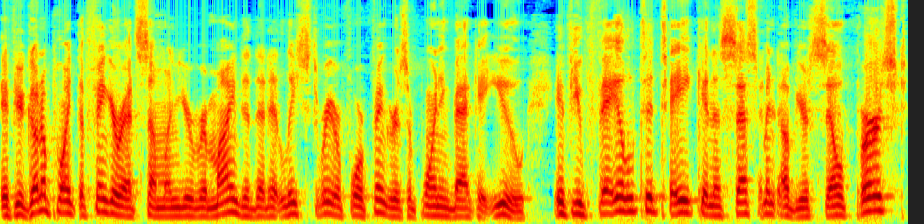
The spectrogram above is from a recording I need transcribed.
If you're going to point the finger at someone, you're reminded that at least three or four fingers are pointing back at you. If you fail to take an assessment of yourself first,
